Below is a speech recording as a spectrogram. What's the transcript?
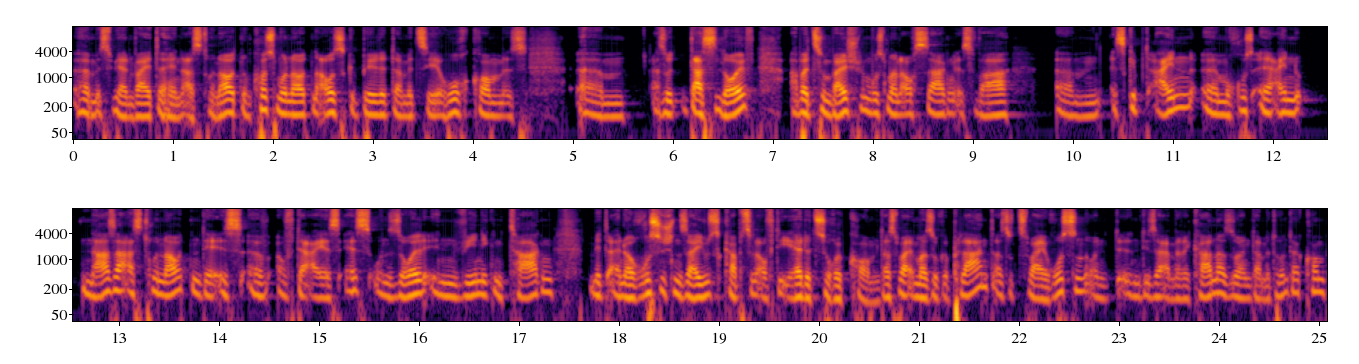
Ähm, es werden weiterhin Astronauten und Kosmonauten ausgebildet, damit sie hochkommen. Es, ähm, also das läuft. Aber zum Beispiel muss man auch sagen, es war, ähm, es gibt ein, ähm, Russ äh, ein NASA-Astronauten, der ist äh, auf der ISS und soll in wenigen Tagen mit einer russischen Soyuz-Kapsel auf die Erde zurückkommen. Das war immer so geplant, also zwei Russen und äh, dieser Amerikaner sollen damit runterkommen.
